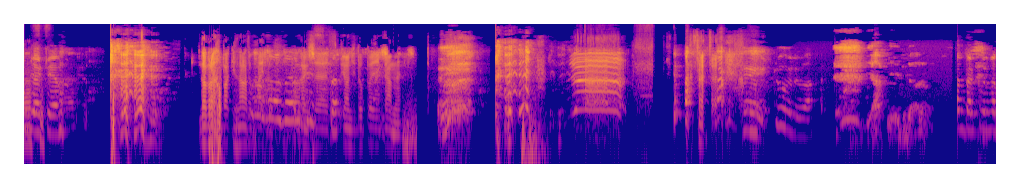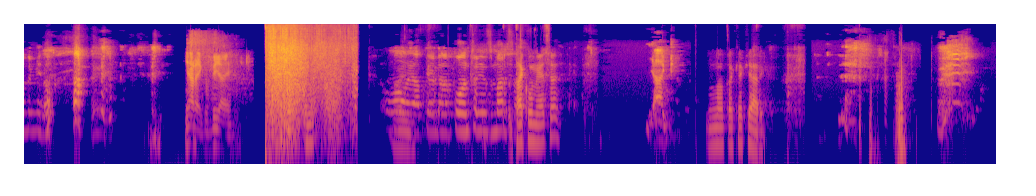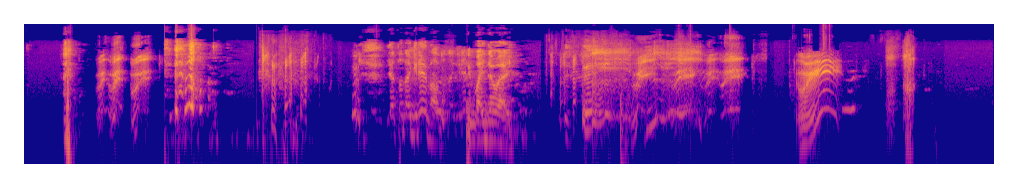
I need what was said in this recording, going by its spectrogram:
zombiakiem. Dobra, chłopaki, znalazłem hajdu. Boże, Także Chryste. spiąć dupę i gramy. Kurwa. Ja pierdolę. Panda kurwa debilo. Jarek, wbijaj. O ja pierdolę, połączenie z Marsem. Tak umiecie? Jak? No tak jak Jarek. Ja to nagrywam. By the way.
